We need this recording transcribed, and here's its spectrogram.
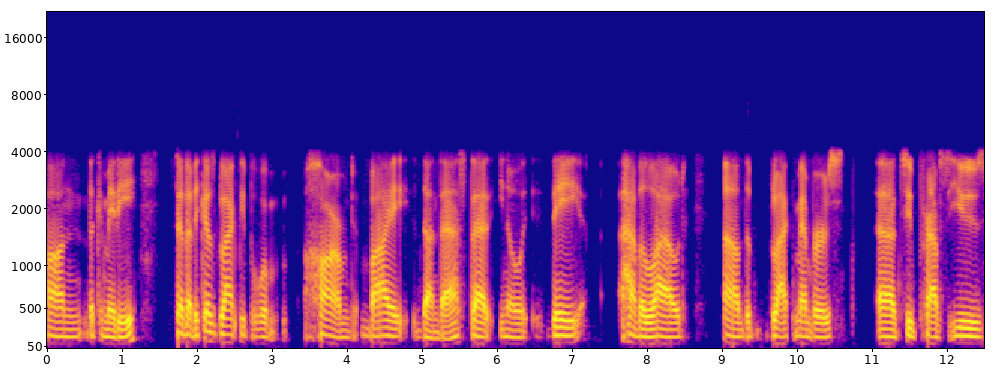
on the committee said that because black people were harmed by Dundas, that you know they have allowed uh, the black members uh, to perhaps use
